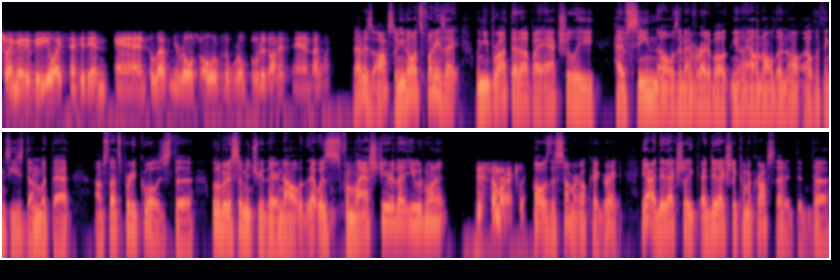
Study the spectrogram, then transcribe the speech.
So I made a video, I sent it in, and 11 year olds all over the world voted on it, and I won. That is awesome. You know what's funny is I when you brought that up, I actually have seen those and I've read about you know Alan Alda and all, all the things he's done with that. Um, so that's pretty cool. Just a little bit of symmetry there. Now that was from last year that you would want it. This summer, actually. Oh, it was this summer. Okay, great. Yeah, I did actually. I did actually come across that. I did. Uh,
